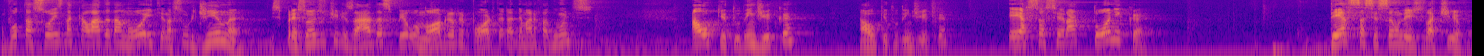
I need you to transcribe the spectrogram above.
Votações na calada da noite, na surdina, expressões utilizadas pelo nobre repórter Ademar Fagundes. Ao que tudo indica, ao que tudo indica, essa será a tônica dessa sessão legislativa,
